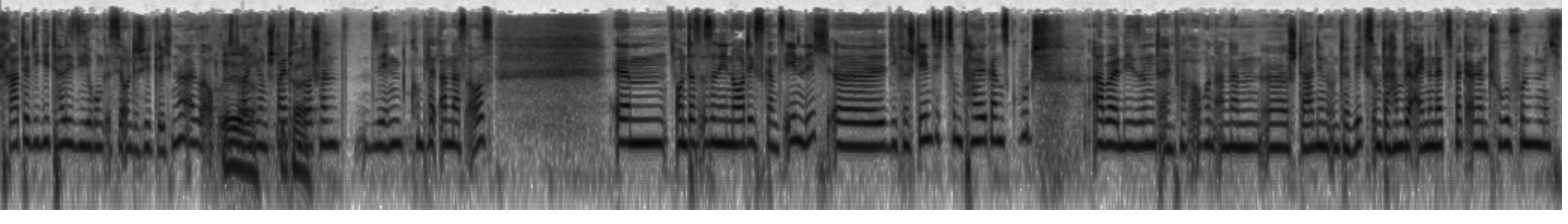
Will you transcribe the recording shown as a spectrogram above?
Grad der Digitalisierung ist ja unterschiedlich. Ne? Also auch Österreich ja, ja, und Schweiz total. und Deutschland sehen komplett anders aus. Ähm, und das ist in den Nordics ganz ähnlich. Äh, die verstehen sich zum Teil ganz gut, aber die sind einfach auch in anderen äh, Stadien unterwegs. Und da haben wir eine Netzwerkagentur gefunden. Ich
